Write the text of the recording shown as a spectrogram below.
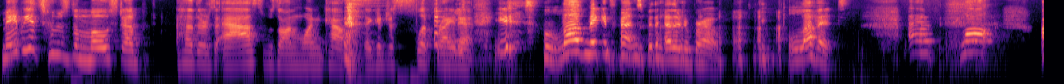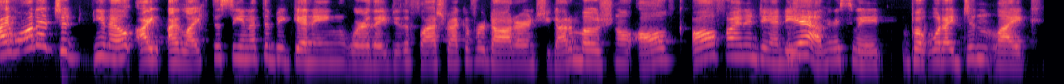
Maybe it's who's the most up Heather's ass was on one couch. They could just slip right in. You love making friends with Heather Dubrow. love it. Uh, well, I wanted to, you know, I I liked the scene at the beginning where they do the flashback of her daughter and she got emotional, all all fine and dandy. Yeah, very sweet. But what I didn't like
